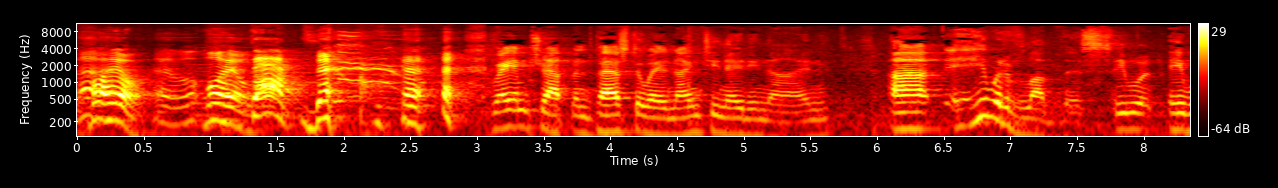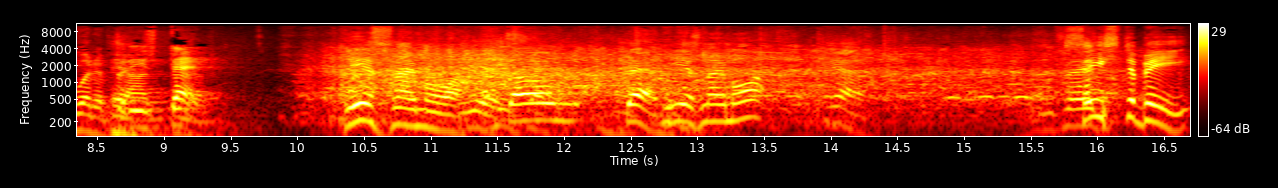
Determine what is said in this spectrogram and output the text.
É, Morreu. é, morreu. Dead! Graham Chapman passed away in 1989. Uh, he would have loved this. He would. He would have. But done, he's dead. He is no more. Stone dead. He is no more. Yeah. Cease to be.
